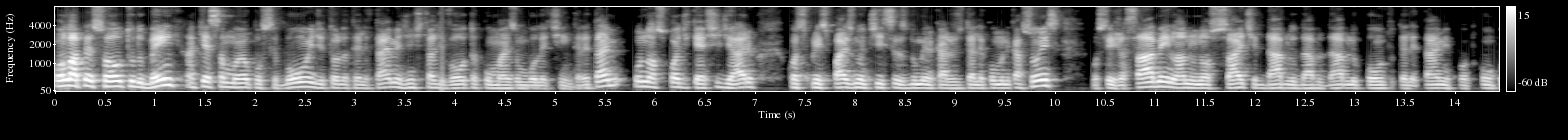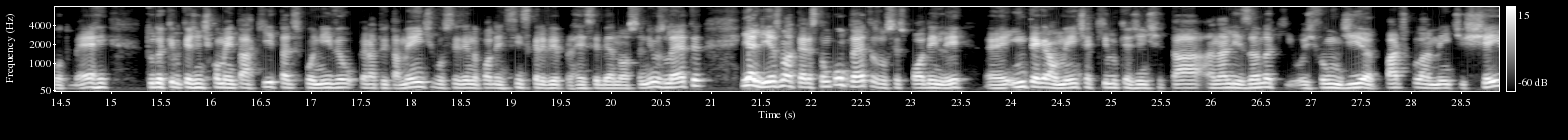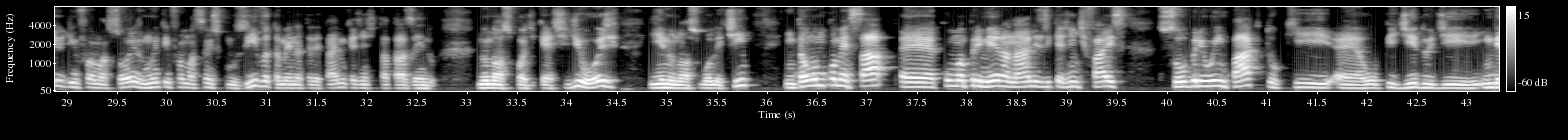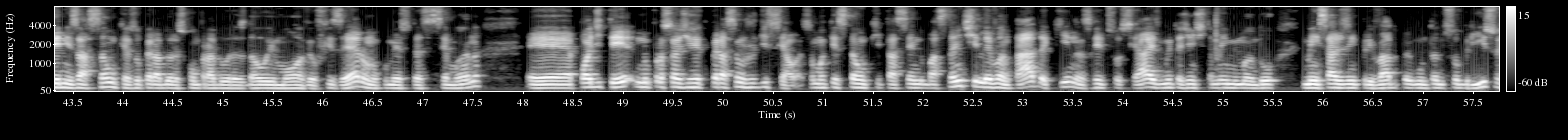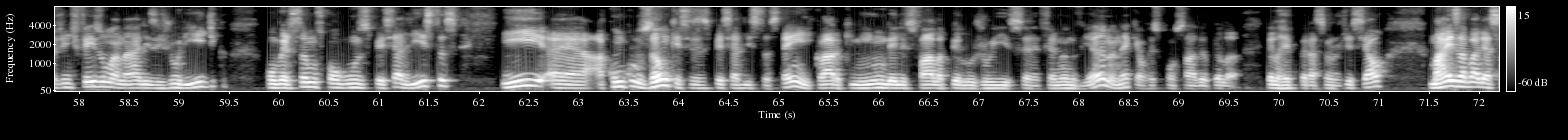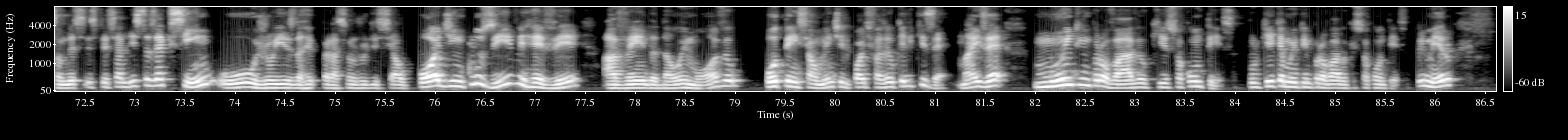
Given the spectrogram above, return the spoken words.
Olá pessoal, tudo bem? Aqui é Samuel Possebon, editor da Teletime. A gente está de volta com mais um Boletim Teletime, o nosso podcast diário com as principais notícias do mercado de telecomunicações. Vocês já sabem, lá no nosso site www.teletime.com.br tudo aquilo que a gente comentar aqui está disponível gratuitamente. Vocês ainda podem se inscrever para receber a nossa newsletter. E ali as matérias estão completas, vocês podem ler é, integralmente aquilo que a gente está analisando aqui. Hoje foi um dia particularmente cheio de informações, muita informação exclusiva também na Teletime que a gente está trazendo no nosso podcast de hoje e no nosso boletim. Então vamos começar é, com uma primeira análise que a gente faz sobre o impacto que é, o pedido de indenização que as operadoras compradoras da Oi Imóvel fizeram no começo dessa semana é, pode ter no processo de recuperação judicial. Essa é uma questão que está sendo bastante levantada aqui nas redes sociais. Muita gente também me mandou mensagens em privado perguntando sobre isso. A gente fez uma análise jurídica, conversamos com alguns especialistas e é, a conclusão que esses especialistas têm, e claro que nenhum deles fala pelo juiz é, Fernando Viana, né, que é o responsável pela, pela recuperação judicial, mas a avaliação desses especialistas é que sim, o juiz da recuperação judicial pode, inclusive, rever a venda da um imóvel, potencialmente ele pode fazer o que ele quiser, mas é muito improvável que isso aconteça. Por que, que é muito improvável que isso aconteça? Primeiro,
